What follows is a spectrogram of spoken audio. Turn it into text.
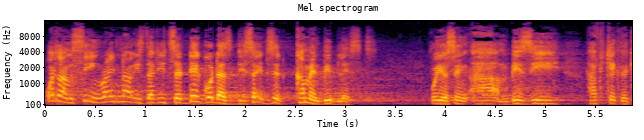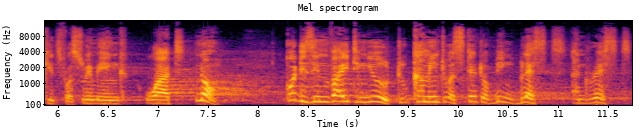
What I'm seeing right now is that it's a day God has decided, He said, come and be blessed. Where you're saying, ah, I'm busy, I have to take the kids for swimming. What? No. God is inviting you to come into a state of being blessed and rest.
